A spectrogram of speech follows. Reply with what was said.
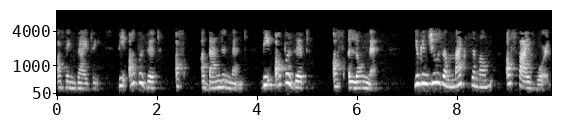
of anxiety, the opposite of abandonment, the opposite of aloneness. You can choose a maximum of five words.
